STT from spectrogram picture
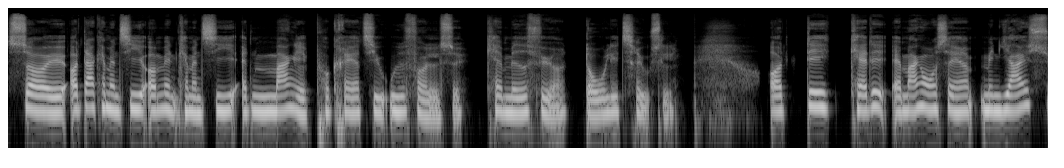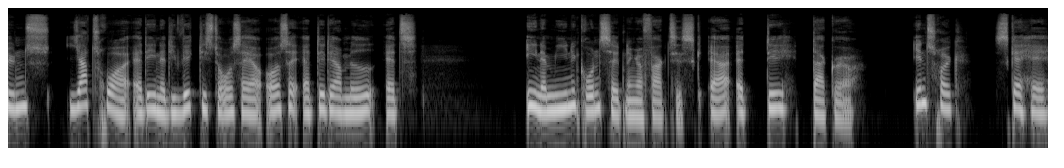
Så, øh, og der kan man sige, omvendt kan man sige, at mangel på kreativ udfoldelse kan medføre dårlig trivsel. Og det kan det af mange årsager, men jeg synes, jeg tror, at en af de vigtigste årsager også er det der med, at en af mine grundsætninger faktisk er, at det, der gør indtryk, skal have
